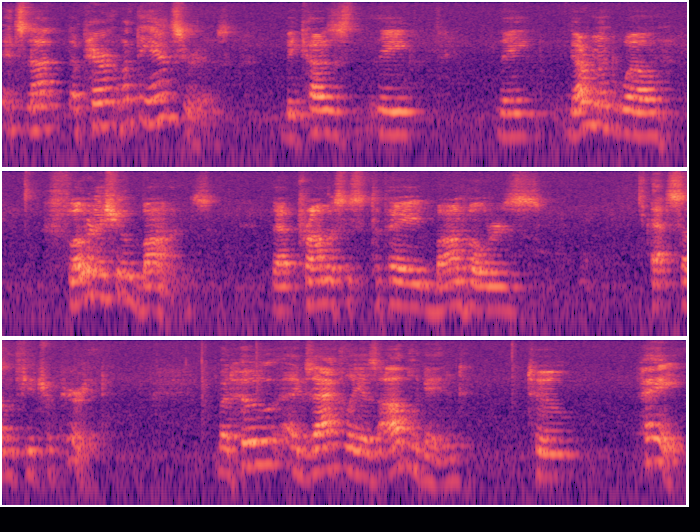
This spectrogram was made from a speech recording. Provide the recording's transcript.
it's not apparent what the answer is, because the, the government will float an issue of bonds that promises to pay bondholders at some future period. But who exactly is obligated to pay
